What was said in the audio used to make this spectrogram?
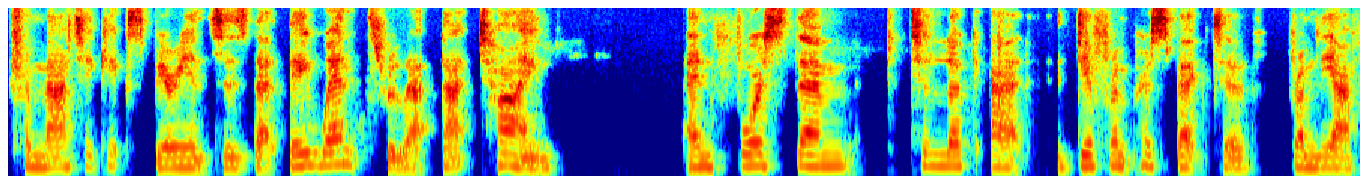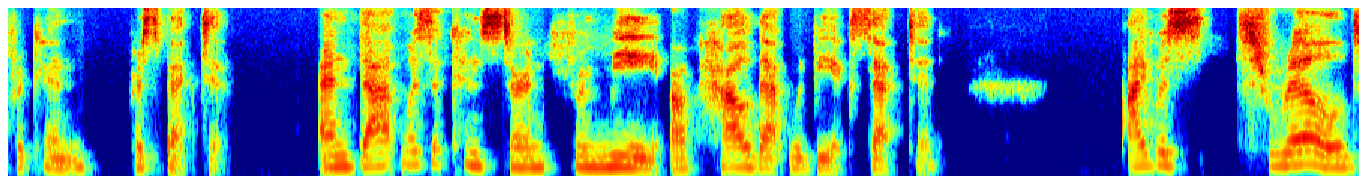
traumatic experiences that they went through at that time and forced them to look at a different perspective from the African perspective. And that was a concern for me of how that would be accepted. I was thrilled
